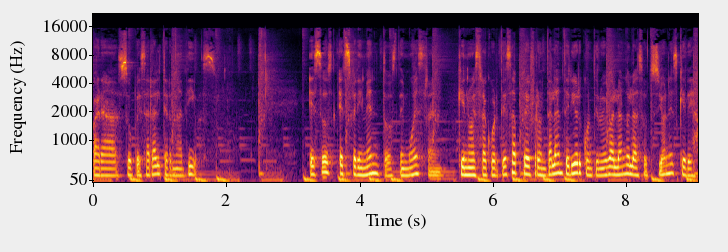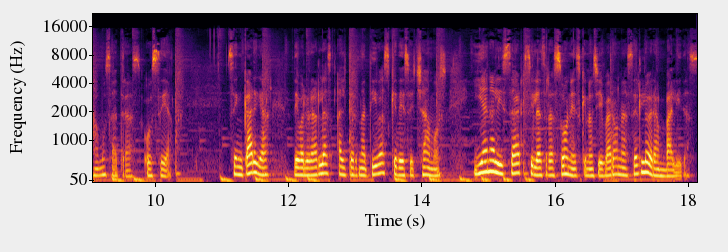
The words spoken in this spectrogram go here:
para sopesar alternativas. Esos experimentos demuestran que nuestra corteza prefrontal anterior continúa evaluando las opciones que dejamos atrás, o sea, se encarga de valorar las alternativas que desechamos y analizar si las razones que nos llevaron a hacerlo eran válidas.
